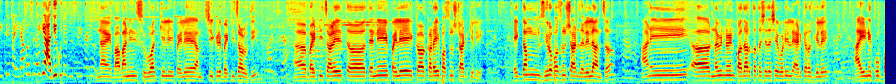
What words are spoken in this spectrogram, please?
इथे पहिल्यापासून आहे की आधी कुठे दुसरीकडे होती? नाही बाबांनी सुरुवात केली. पहिले आमची इकडे बैठी चाळ होती. बैठी चाळीत त्यांनी पहिले एक कढईपासून स्टार्ट केली. एकदम झिरोपासून स्टार्ट झालेलं आमचं. आणि नवीन नवीन पदार्थ तसे तसे वडील ॲड करत गेले. आईने खूप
